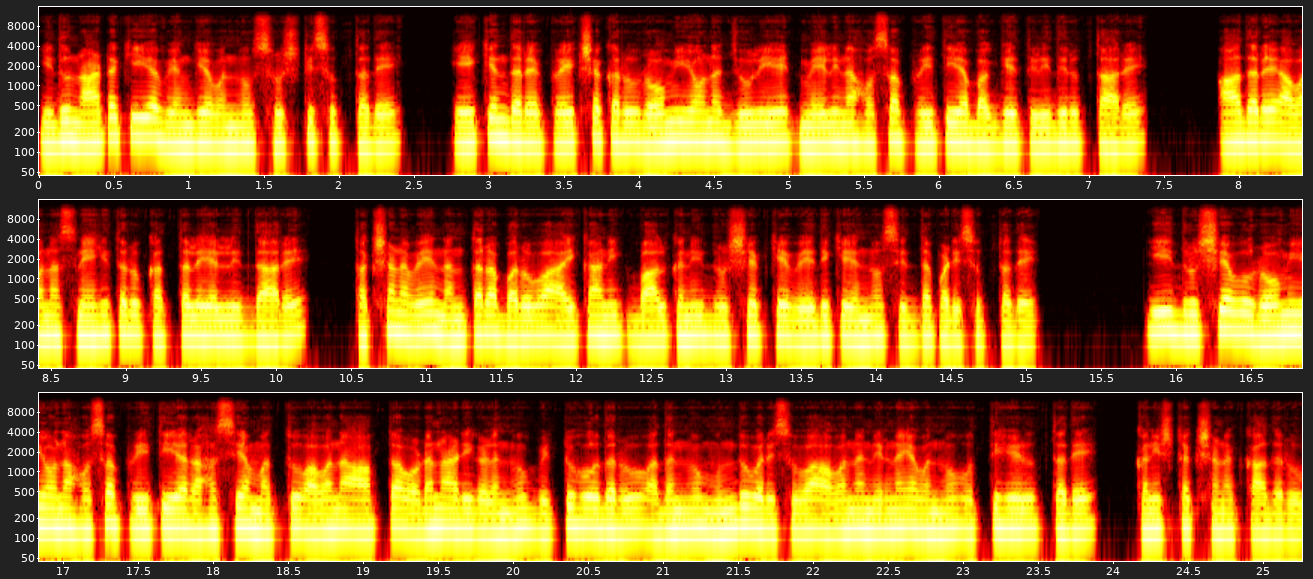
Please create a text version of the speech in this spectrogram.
ಇದು ನಾಟಕೀಯ ವ್ಯಂಗ್ಯವನ್ನು ಸೃಷ್ಟಿಸುತ್ತದೆ, ಏಕೆಂದರೆ ಪ್ರೇಕ್ಷಕರು ರೋಮಿಯೋನ ಜೂಲಿಯೆಟ್ ಮೇಲಿನ ಹೊಸ ಪ್ರೀತಿಯ ಬಗ್ಗೆ ತಿಳಿದಿರುತ್ತಾರೆ, ಆದರೆ ಅವನ ಸ್ನೇಹಿತರು ಕತ್ತಲೆಯಲ್ಲಿದ್ದಾರೆ, ತಕ್ಷಣವೇ ನಂತರ ಬರುವ ಐಕಾನಿಕ್ ಬಾಲ್ಕನಿ ದೃಶ್ಯಕ್ಕೆ ವೇದಿಕೆಯನ್ನು ಸಿದ್ಧಪಡಿಸುತ್ತದೆ. ಈ ದೃಶ್ಯವು ರೋಮಿಯೋನ ಹೊಸ ಪ್ರೀತಿಯ ರಹಸ್ಯ ಮತ್ತು ಅವನ ಆಪ್ತ ಒಡನಾಡಿಗಳನ್ನು ಬಿಟ್ಟುಹೋದರೂ ಅದನ್ನು ಮುಂದುವರಿಸುವ ಅವನ ನಿರ್ಣಯವನ್ನು ಒತ್ತಿಹೇಳುತ್ತದೆ, ಕನಿಷ್ಠ ಕ್ಷಣಕ್ಕಾದರೂ.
